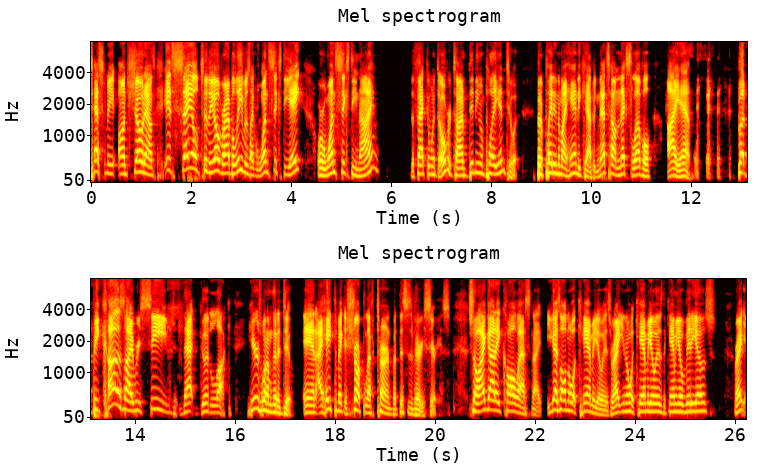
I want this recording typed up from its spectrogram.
test me on showdowns. It sailed to the over. I believe it was like 168 or 169, the fact it went to overtime didn't even play into it, but it played into my handicapping. That's how next level I am. but because I received that good luck, here's what I'm going to do. And I hate to make a sharp left turn, but this is very serious. So I got a call last night. You guys all know what Cameo is, right? You know what Cameo is, the Cameo videos, right? Yeah.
